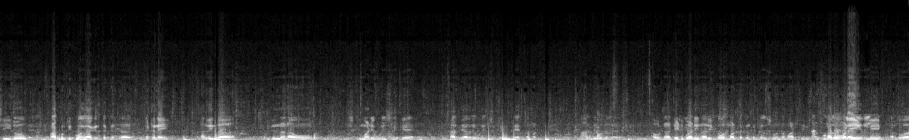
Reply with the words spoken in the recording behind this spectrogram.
ಸಿ, ಇದು ಪ್ರಾಕೃತಿಕವಾಗಿ ಆಗಿರ್ತಕ್ಕಂಥ ಘಟನೆ ಅದರಿಂದ ಇದನ್ನು ನಾವು ಇಷ್ಟು ಮಾಡಿ ಉಳಿಸಲಿಕ್ಕೆ ಸಾಧ್ಯ ಆದರೆ ಉಳಿಸಲಿಕ್ಕೆ ಪ್ರಯತ್ನ ಮಾಡ್ತೀವಿ. ಆಗದೆ ಹೋದರೆ ಅವ್ರನ್ನ ಡೆಡ್ ಬಾಡಿನ ರಿಕವರ್ ಮಾಡ್ತಕ್ಕಂಥ ಕೆಲಸವನ್ನು ಮಾಡ್ತೀವಿ. ಅದು ಹೊಳೆ ಇರಲಿ ಅಥವಾ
